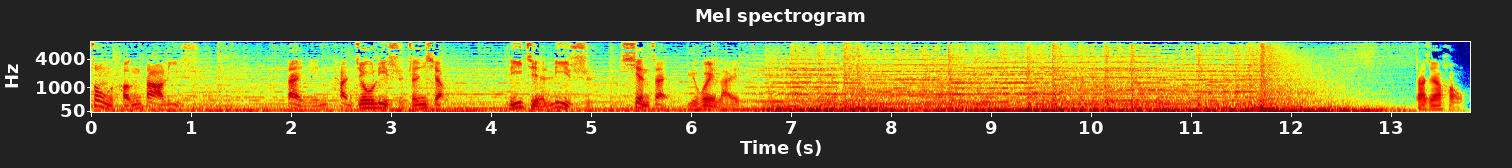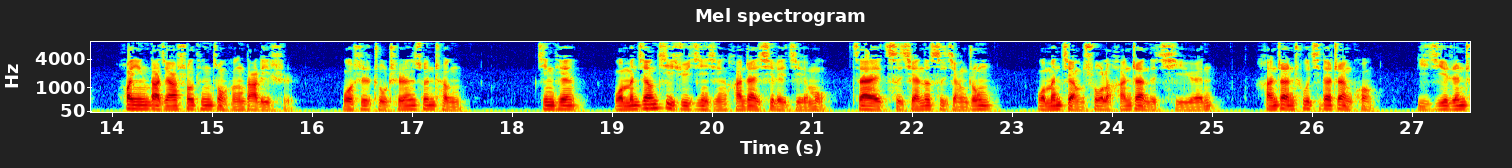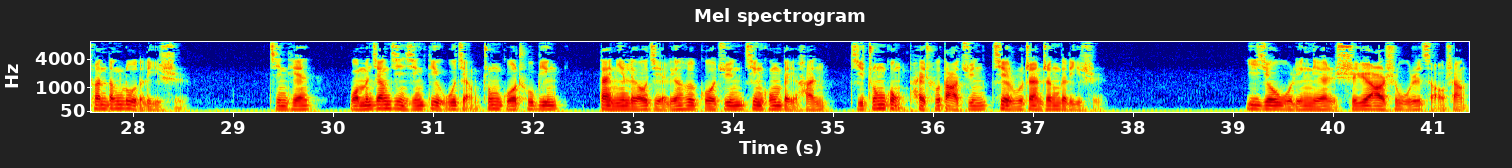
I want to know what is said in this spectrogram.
纵横大历史，带您探究历史真相，理解历史现在与未来。大家好，欢迎大家收听《纵横大历史》，我是主持人孙成。今天我们将继续进行韩战系列节目。在此前的四讲中，我们讲述了韩战的起源、韩战初期的战况以及仁川登陆的历史。今天我们将进行第五讲“中国出兵”，带您了解联合国军进攻北韩及中共派出大军介入战争的历史。一九五零年十月二十五日早上。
